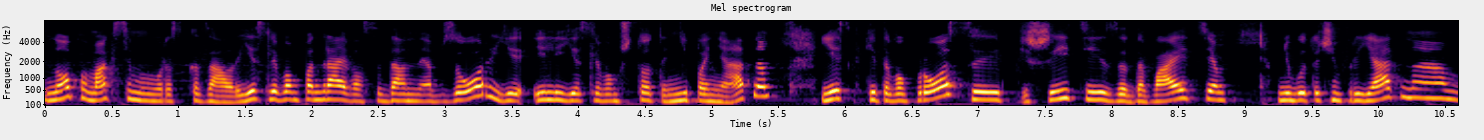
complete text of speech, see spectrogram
но по максимуму рассказала. Если вам понравился данный обзор или если вам что-то непонятно, есть какие-то вопросы, пишите, задавайте. Мне будет очень приятно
